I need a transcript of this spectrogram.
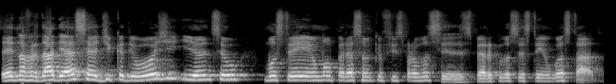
é, na verdade essa é a dica de hoje e antes eu mostrei uma operação que eu fiz para vocês. Espero que vocês tenham gostado.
